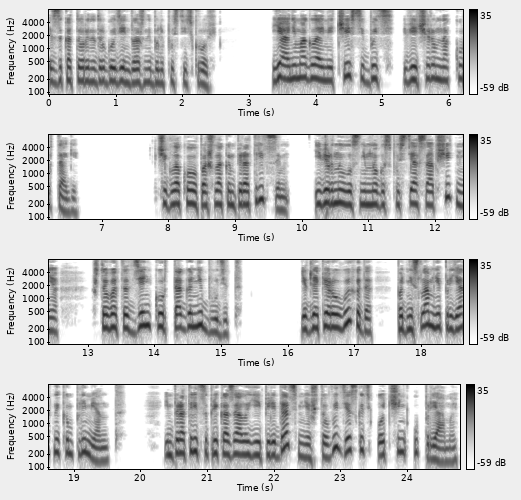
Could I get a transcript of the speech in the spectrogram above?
из-за которой на другой день должны были пустить кровь, я не могла иметь чести быть вечером на Куртаге. Чеглакова пошла к императрице и вернулась немного спустя сообщить мне, что в этот день Куртага не будет. И для первого выхода поднесла мне приятный комплимент. Императрица приказала ей передать мне, что вы, дескать, очень упрямы.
